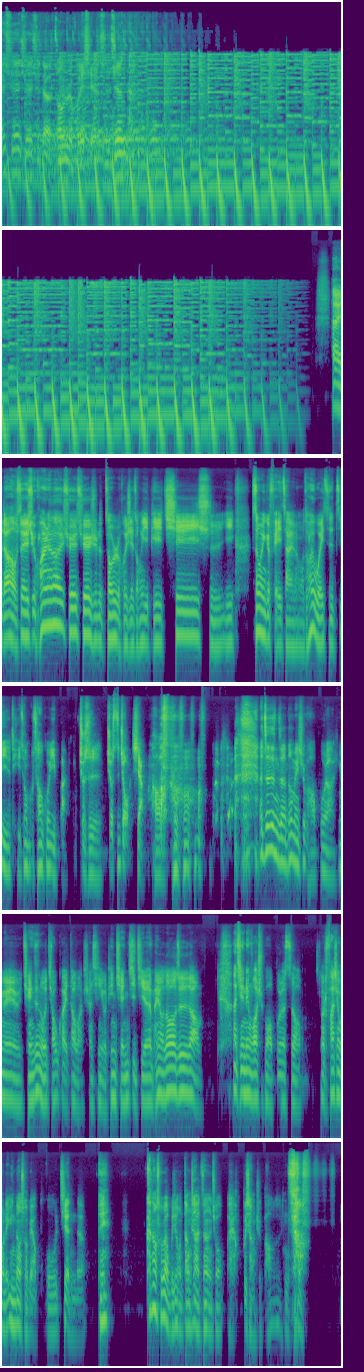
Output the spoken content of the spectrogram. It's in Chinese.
H H H 的周日回血时间。嗨，大家好，我是 H，欢迎来到 H H H 的周日回血中 EP 七十一。身为一个肥宅呢，我都会维持自己的体重不超过一百，就是九十九项。好。那、啊、这阵子都没去跑步了，因为前一阵子我脚拐到嘛，相信有听前几集的朋友都知道。那今天我要去跑步的时候，我就发现我的运动手表不见了。哎，看到手表不见，我当下真的就哎呀，不想去跑了，你知道？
